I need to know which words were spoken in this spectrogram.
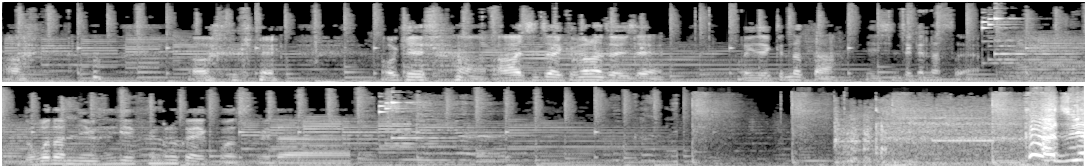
아, 어, 오케이. 오케이 아 진짜 그만하죠 이제. 어, 이제 끝났다. 이제 진짜 끝났어요. 노가다님 세계 팬클럽까지 고맙습니다 가지야!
